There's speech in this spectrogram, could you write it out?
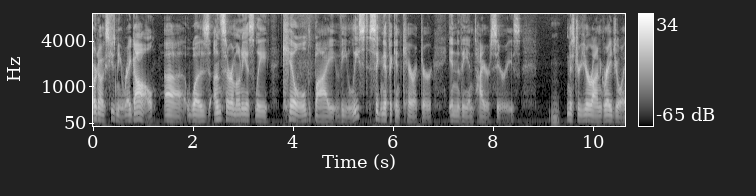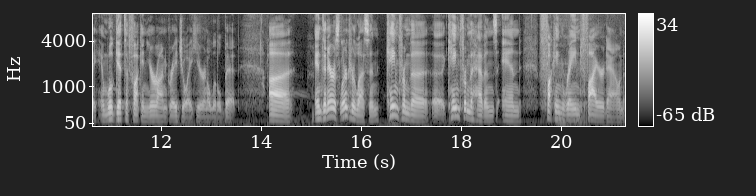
or no, excuse me, Rhaegal uh, was unceremoniously killed by the least significant character in the entire series, Mr. Euron Greyjoy, and we'll get to fucking Euron Greyjoy here in a little bit. Uh, and Daenerys learned her lesson, came from the uh, came from the heavens, and fucking rained fire down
